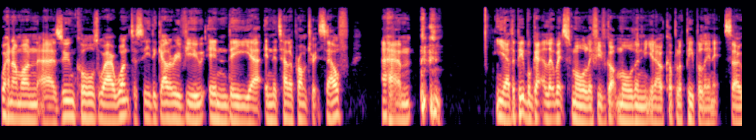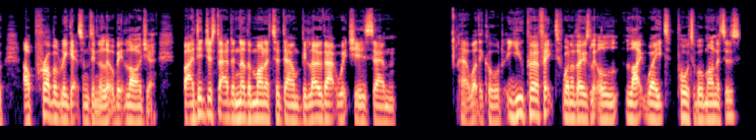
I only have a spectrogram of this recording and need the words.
when I'm on uh, Zoom calls where I want to see the gallery view in the uh, in the teleprompter itself, um, yeah, the people get a little bit small if you've got more than you know a couple of people in it. So I'll probably get something a little bit larger. But I did just add another monitor down below that, which is um, uh, what they called UPERFECT, one of those little lightweight portable monitors.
